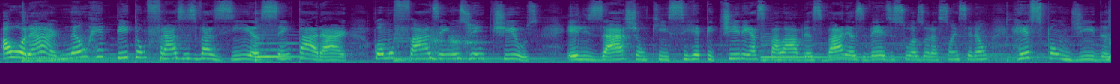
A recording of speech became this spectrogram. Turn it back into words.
Ao orar, não repitam frases vazias sem parar, como fazem os gentios eles acham que se repetirem as palavras várias vezes, suas orações serão respondidas.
